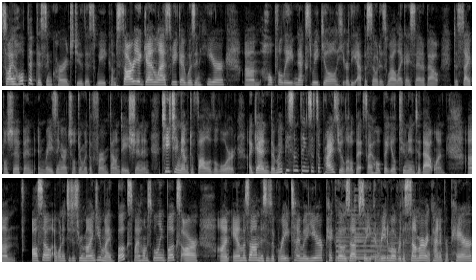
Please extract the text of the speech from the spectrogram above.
So I hope that this encouraged you this week. I'm sorry again, last week I wasn't here. Um, hopefully, next week you'll hear the episode as well, like I said, about discipleship and, and raising our children with a firm foundation and teaching them to follow the Lord. Again, there might be some things that surprise you a little bit, so I hope that you'll tune into that one. Um, also, I wanted to just remind you my books, my homeschooling books, are on Amazon. This is a great time of year. Pick those up so you can read them over the summer and kind of prepare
